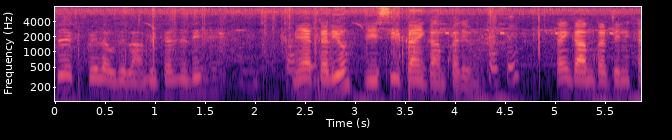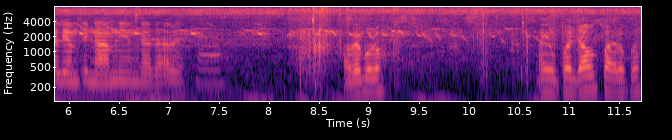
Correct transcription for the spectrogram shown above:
છેક પેલા સુધી લાંબી કરી દીધી છે મેં કર્યું જીસી કાંઈ કામ કર્યું નહીં પછી કાંઈ કામ કરતી નહીં ખાલી આમથી નામની અંદાજ આવે હવે બોલો અહીં ઉપર જાઓ પાર ઉપર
